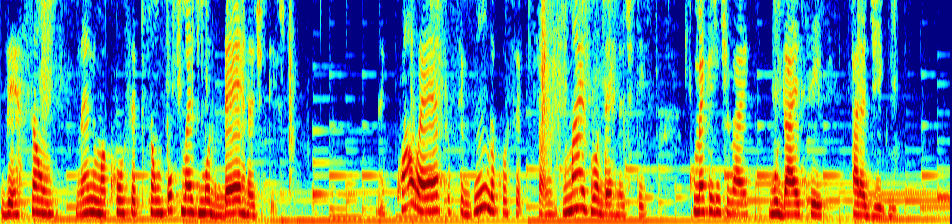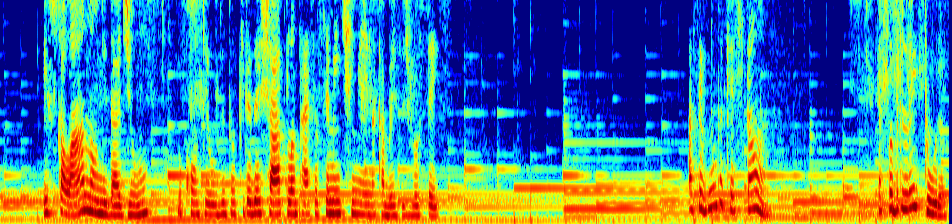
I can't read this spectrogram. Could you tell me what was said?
versão, né, numa concepção um pouco mais moderna de texto? Né, qual é essa segunda concepção mais moderna de texto? Como é que a gente vai mudar esse paradigma? Isso está lá na unidade 1, no conteúdo, então eu queria deixar plantar essa sementinha aí na cabeça de vocês. A segunda questão é sobre leitura.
